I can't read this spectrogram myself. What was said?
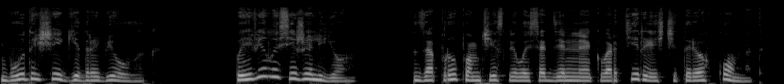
будущий гидробиолог. Появилось и жилье. За пропом числилась отдельная квартира из четырех комнат.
